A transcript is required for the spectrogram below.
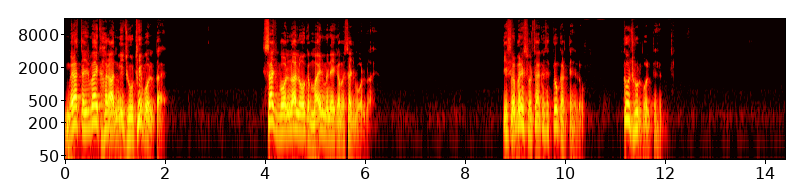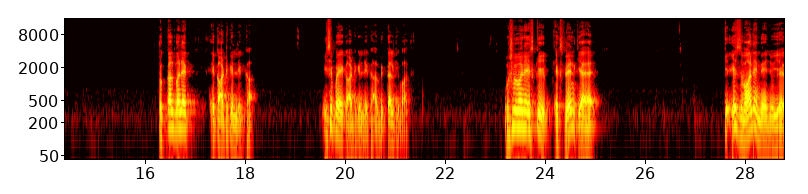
میرا تجربہ ایک ہر آدمی جھوٹ ہی بولتا ہے۔ سچ بولنا لوگوں کے مائنڈ میں نہیں کہ ہمیں سچ بولنا ہے۔ اس پر میں نے سوچا کہ کیوں کرتے ہیں لوگ؟ کیوں جھوٹ بولتے ہیں؟ تو کل میں نے ایک آرٹیکل لکھا۔ اسی پر ایک آرٹیکل لکھا، ابھی کل کی بات۔ اس میں میں نے اس کی ایکسپلین کیا ہے کہ اس زمانے میں جو یہ،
